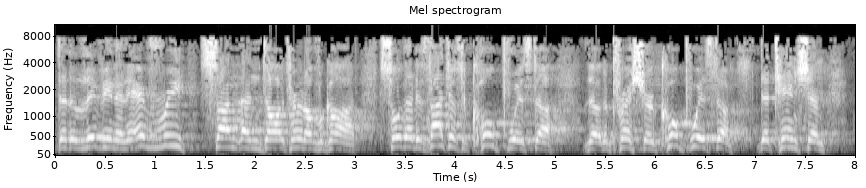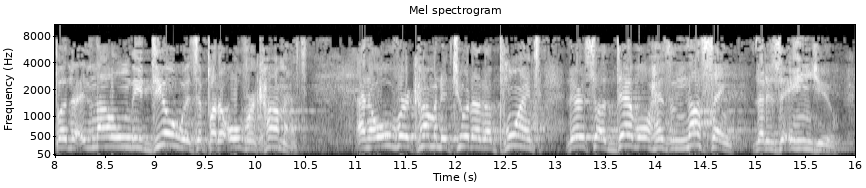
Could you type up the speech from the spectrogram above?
that is living in every son and daughter of God. So that it's not just cope with the, the, the pressure, cope with the, the tension, but not only deal with it, but overcome it. And overcoming it to it at a point, there's a devil has nothing that is in you.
